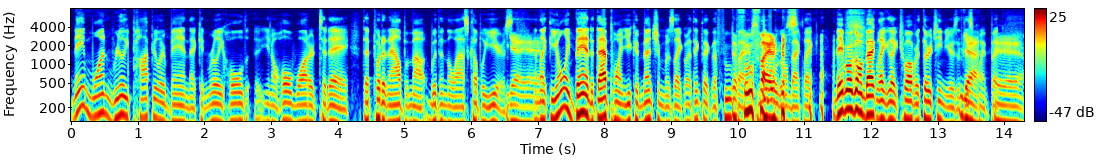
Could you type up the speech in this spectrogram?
name one really popular band that can really hold you know hold water today that put an album out within the last couple of years. Yeah, yeah, And yeah. like the only band at that point you could mention was like I think like the Foo The Fighters. Foo Maybe we're going back like maybe we're going back like like twelve or thirteen years at yeah, this point. But yeah, yeah,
